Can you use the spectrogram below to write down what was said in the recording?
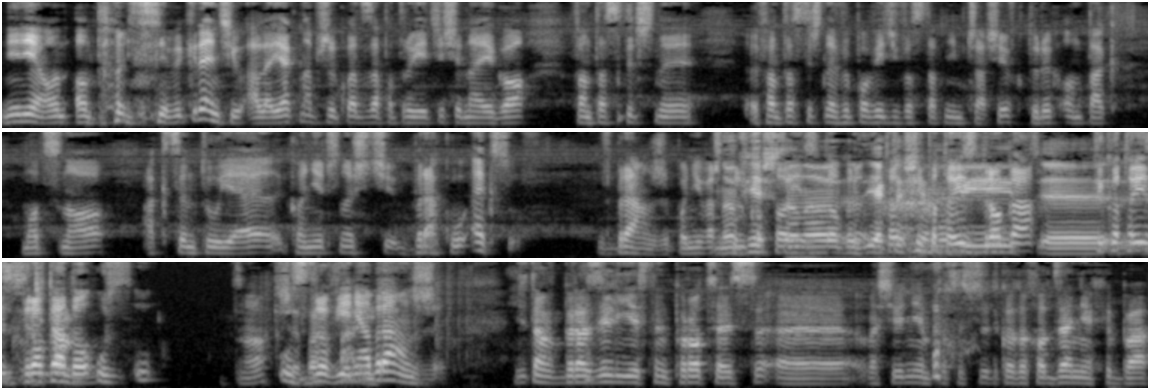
Nie, nie, on, on to nic nie wykręcił, ale jak na przykład zapatrujecie się na jego fantastyczny, fantastyczne wypowiedzi w ostatnim czasie, w których on tak mocno akcentuje konieczność braku eksów w branży, ponieważ No tylko wiesz to jest no, jak to, to się tylko mówi, to jest droga, e, tylko to jest droga tam- do uz, u, No. Uzdrowienia branży. Gdzie tam w Brazylii jest ten proces, e, właściwie nie wiem, proces, czy tylko dochodzenie chyba,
